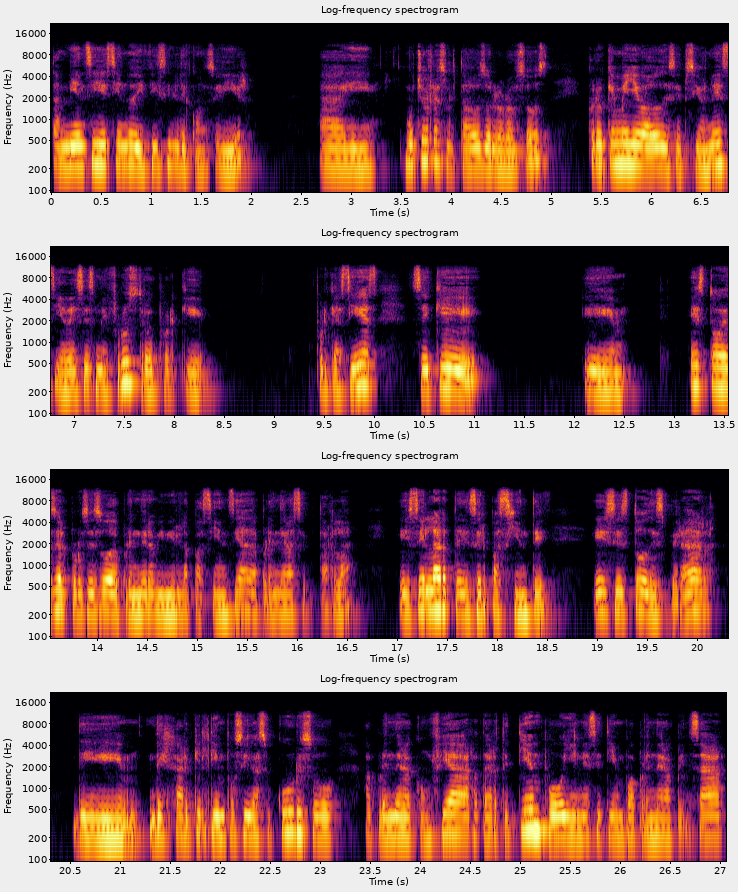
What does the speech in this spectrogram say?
también sigue siendo difícil de conseguir. Hay muchos resultados dolorosos. Creo que me he llevado decepciones y a veces me frustro porque, porque así es. Sé que eh, esto es el proceso de aprender a vivir la paciencia, de aprender a aceptarla. Es el arte de ser paciente, es esto de esperar, de dejar que el tiempo siga su curso, aprender a confiar, darte tiempo y en ese tiempo aprender a pensar,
